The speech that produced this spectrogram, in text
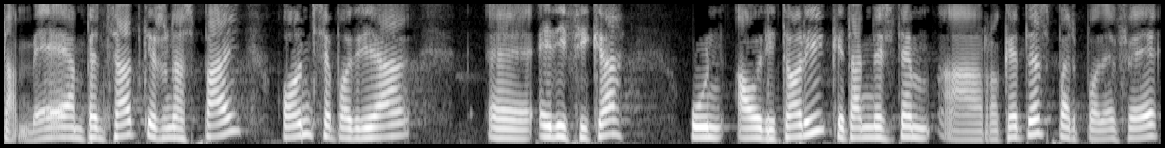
També hem pensat que és un espai on se podria eh, edificar un auditori que tant necessitem a Roquetes per poder fer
